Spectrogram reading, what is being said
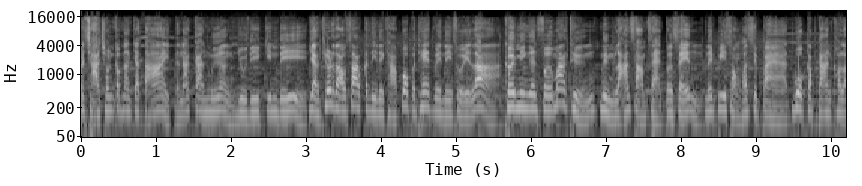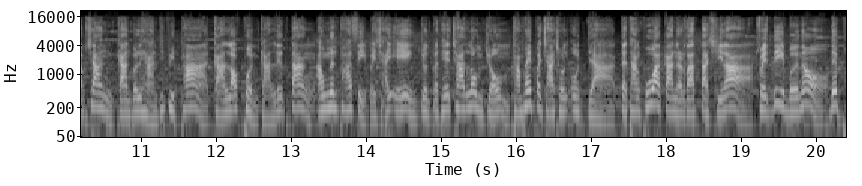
ประชาชนกำลังจะตาย แต่นักการเมืองอยู่ดีกินดี อย่างที่เราทราบกันดีนะครับว่าประเทศเวเนซุเอลาเคยมีเงินเฟอ้อมากถึง1ล้าน3แสนเปอร์เซ็นต์ในปี 2018 บวกกับการคอร์รัปชันการบริหารที่ผิดพลาด การล็อกผลการเลือกตั้ง เอาเงินภาษีไปใช้เอง จนประเทศชาติล่มจมทำให้ประชาชนอดอยาก แต่ทางผู้ว่าการรัฐตาชิล่าเฟรดดี้เบอร์โนได้โพ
